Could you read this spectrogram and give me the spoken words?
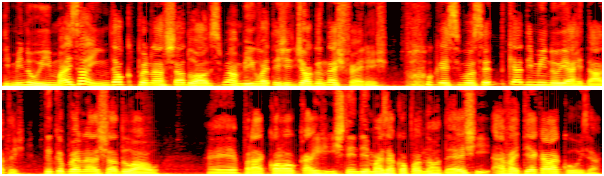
diminuir mais ainda o campeonato estadual. Disse, meu amigo, vai ter gente jogando nas férias. Porque se você quer diminuir as datas do campeonato estadual é, para colocar estender mais a Copa do Nordeste, aí vai ter aquela coisa.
